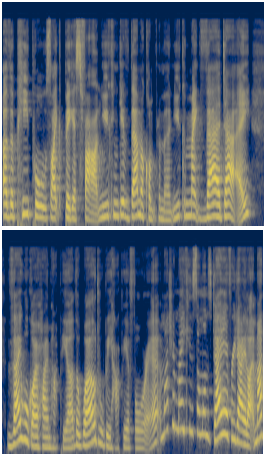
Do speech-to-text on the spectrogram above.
other people's like biggest fan, you can give them a compliment, you can make their day, they will go home happier. The world will be happier for it. Imagine making someone's day every day. Like, man,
